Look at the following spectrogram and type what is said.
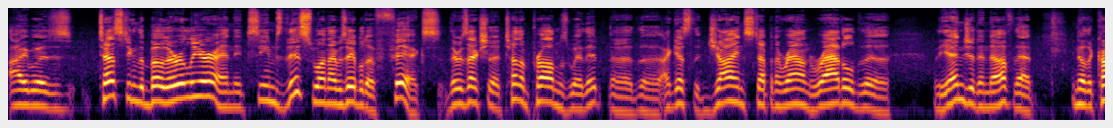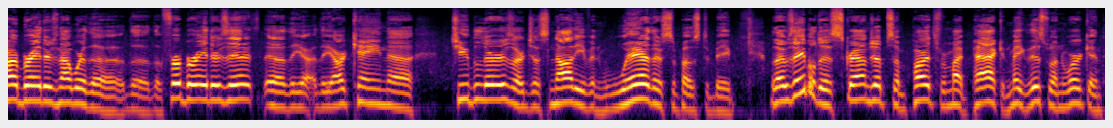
I was testing the boat earlier, and it seems this one I was able to fix. There was actually a ton of problems with it. Uh, the I guess the giant stepping around rattled the the engine enough that you know the carburetor's not where the the the ferberators is. Uh, the the arcane uh, tubulars are just not even where they're supposed to be. But I was able to scrounge up some parts from my pack and make this one work. And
